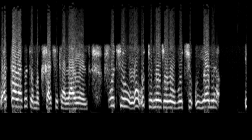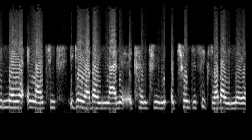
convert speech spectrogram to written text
Waqala ku-democratic alliance futhi u- udume njengokuthi uyena imeya engathi ike yaba yincane ecountryn e26 waba yimeya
